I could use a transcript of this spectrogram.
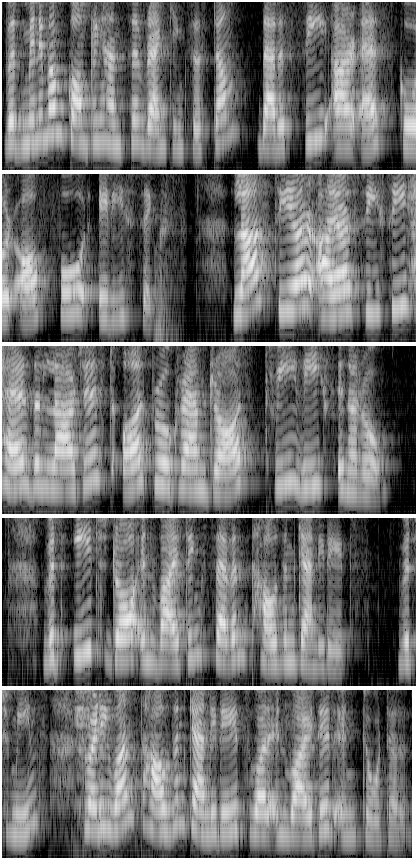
with minimum comprehensive ranking system, that is CRS, score of 486. Last year, IRCC held the largest all program draws three weeks in a row, with each draw inviting 7,000 candidates which means 21,000 candidates were invited in total.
